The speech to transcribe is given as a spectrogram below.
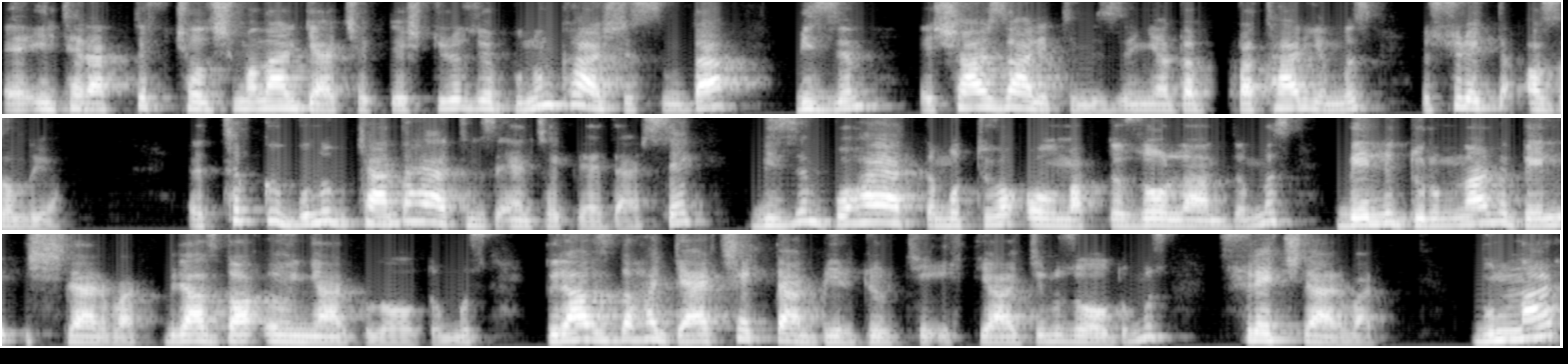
e, interaktif çalışmalar gerçekleştiriyoruz ve bunun karşısında bizim e, şarj aletimizin ya da bataryamız e, sürekli azalıyor. E, tıpkı bunu kendi hayatımıza entegre edersek bizim bu hayatta motive olmakta zorlandığımız belli durumlar ve belli işler var. Biraz daha ön yargılı olduğumuz, biraz daha gerçekten bir dürtüye ihtiyacımız olduğumuz süreçler var. Bunlar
